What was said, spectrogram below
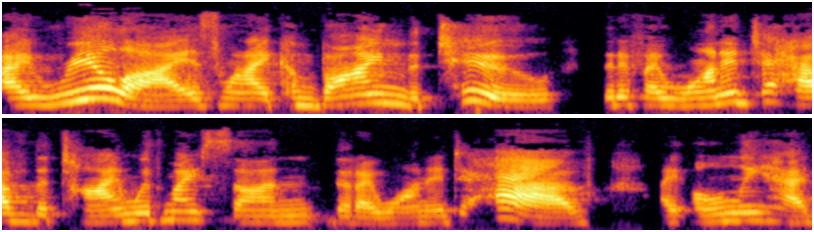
I realized when I combined the two that if I wanted to have the time with my son that I wanted to have, I only had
